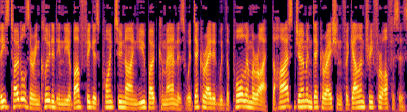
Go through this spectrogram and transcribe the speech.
These totals are included in the above figures. 29 U-boat commanders were decorated with the Pour le Mérite, the highest German decoration for gallantry for officers.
